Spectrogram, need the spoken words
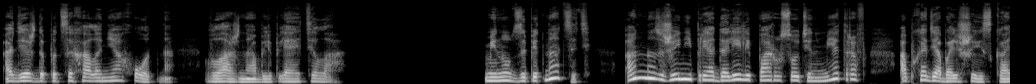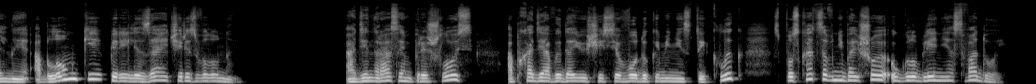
Одежда подсыхала неохотно, влажно облепляя тела. Минут за пятнадцать Анна с Женей преодолели пару сотен метров, обходя большие скальные обломки, перелезая через валуны. Один раз им пришлось, обходя выдающийся в воду каменистый клык, спускаться в небольшое углубление с водой,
